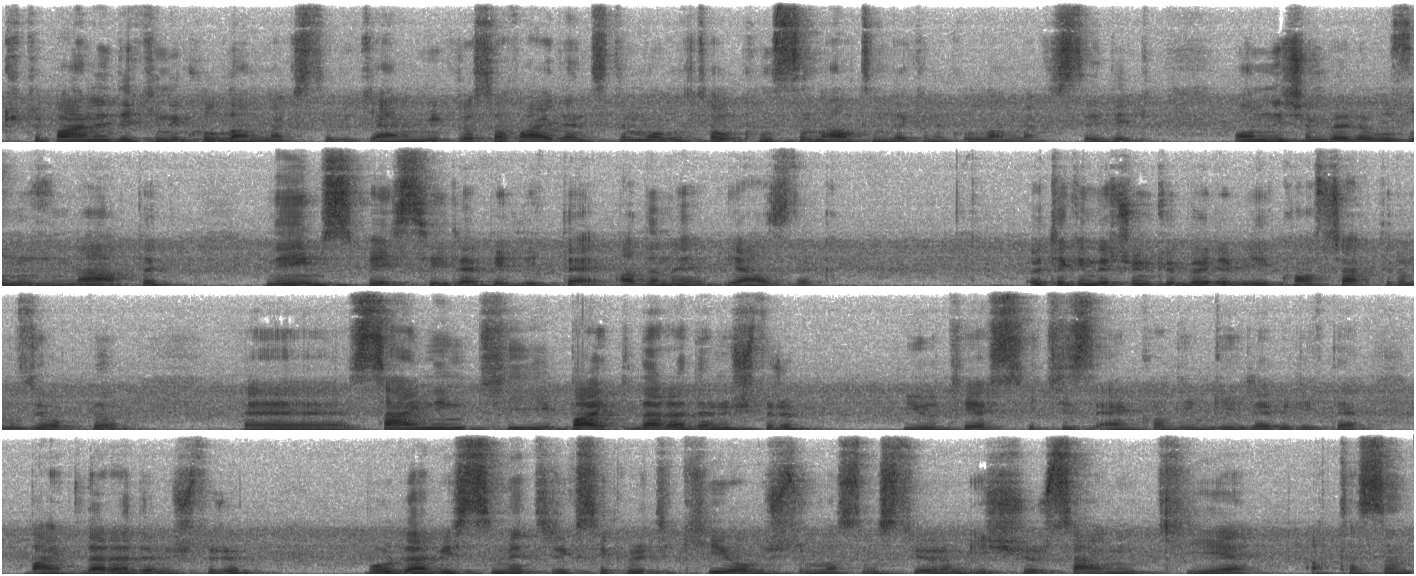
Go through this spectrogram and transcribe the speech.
kütüphanedekini kullanmak istedik. Yani Microsoft Identity Model Tokens'ın altındakini kullanmak istedik. Onun için böyle uzun uzun ne yaptık? Namespace ile birlikte adını yazdık. Ötekinde çünkü böyle bir constructor'ımız yoktu. Ee, signing key'i byte'lara dönüştürüp UTF-8 encoding ile birlikte byte'lara dönüştürüp burada bir symmetric security key oluşturmasını istiyorum. Issue signing key'e atasın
